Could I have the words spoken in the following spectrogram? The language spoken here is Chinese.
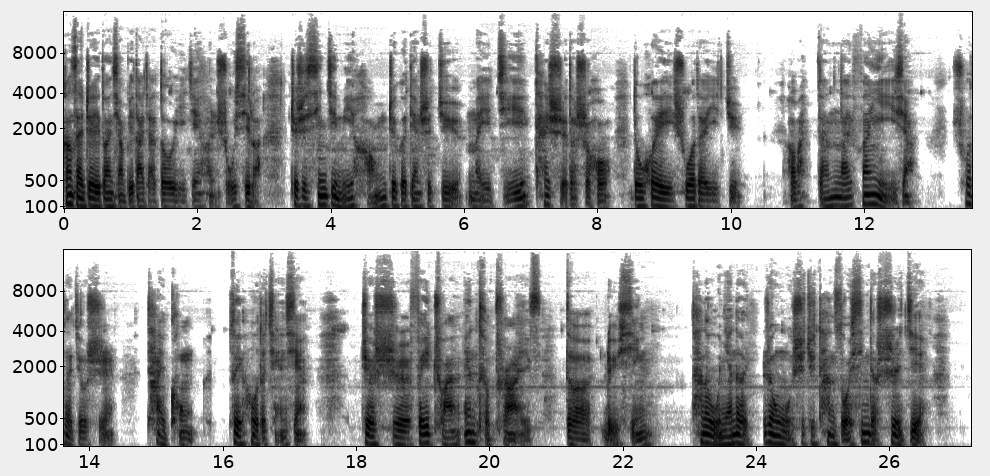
刚才这一段想必大家都已经很熟悉了，这是《星际迷航》这个电视剧每集开始的时候都会说的一句。好吧，咱来翻译一下，说的就是太空最后的前线。这是飞船 Enterprise 的旅行，它的五年的任务是去探索新的世界，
